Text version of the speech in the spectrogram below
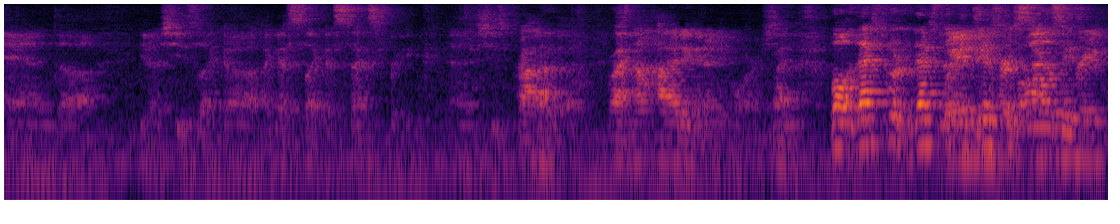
and uh, you know she's like a I guess like a sex freak, and she's proud of it. Right. She's not hiding it anymore. She's right. Well, that's what that's what the gist her of all sex these. freak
